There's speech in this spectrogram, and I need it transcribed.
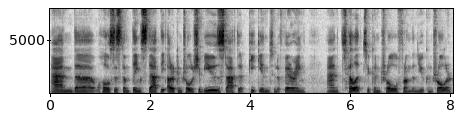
and the whole system thinks that the other controller should be used, I have to peek into the fairing and tell it to control from the new controller.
